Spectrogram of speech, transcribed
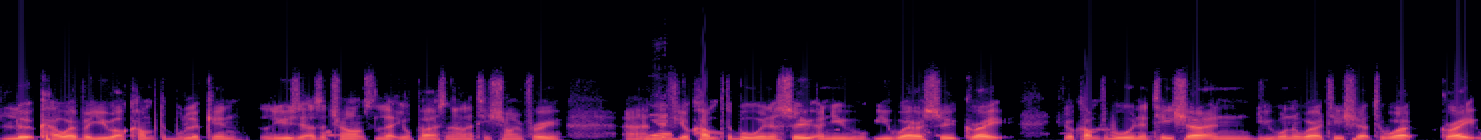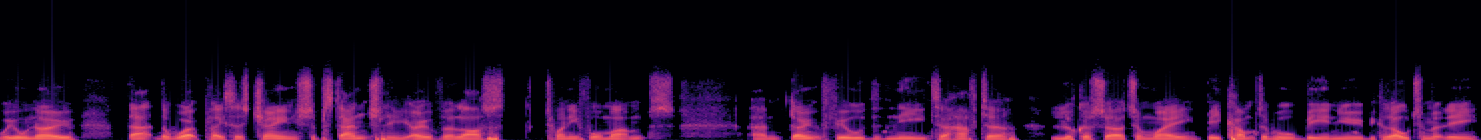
Look however you are comfortable looking. Use it as a chance to let your personality shine through. And yeah. if you're comfortable in a suit and you you wear a suit, great. If you're comfortable in a t-shirt and you want to wear a t-shirt to work, great. We all know that the workplace has changed substantially over the last 24 months. Um, don't feel the need to have to look a certain way. Be comfortable being you because ultimately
